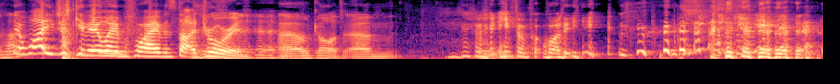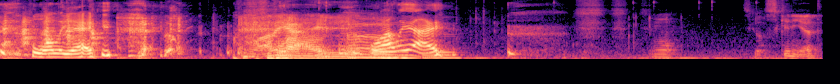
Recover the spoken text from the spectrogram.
Yeah, why you just give it away before I even started drawing? Oh god. Um. Even put Wally. Wally A. Wally. A. Wally A. Oh, he's got a skinny head.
